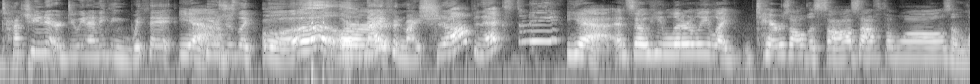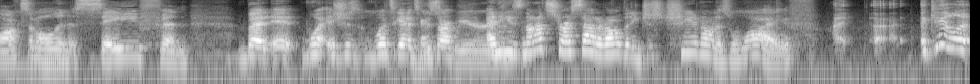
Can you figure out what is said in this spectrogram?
touching it or doing anything with it. Yeah. He was just like, oh, Or- a knife in my shop next to me? Yeah, and so he literally like tears all the saws off the walls and locks it all in a safe and but it what it's just once again it's, bizarre. weird. And he's not stressed out at all that he just cheated on his wife. I, uh, Kayla,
